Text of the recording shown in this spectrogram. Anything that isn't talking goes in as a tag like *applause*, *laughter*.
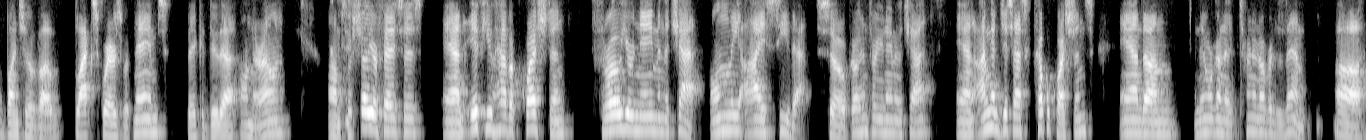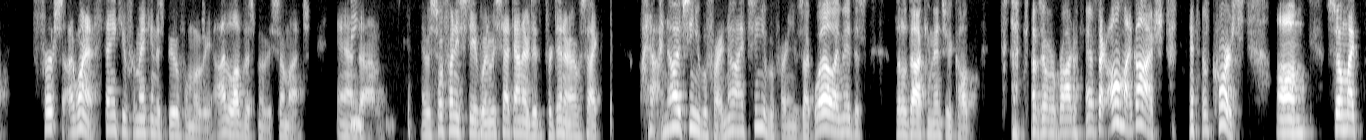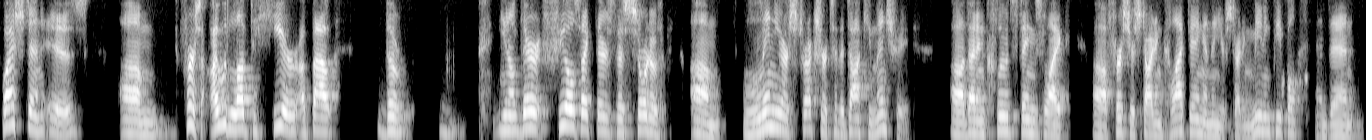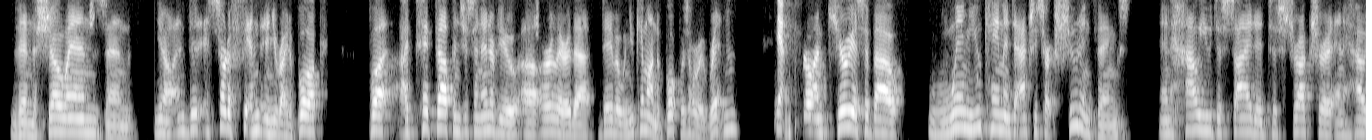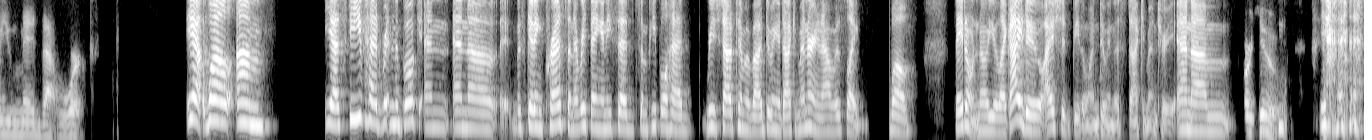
a bunch of uh, black squares with names. They could do that on their own. Um, so show your faces. And if you have a question, throw your name in the chat. Only I see that. So go ahead and throw your name in the chat. And I'm going to just ask a couple questions. And, um, and then we're going to turn it over to them. Uh, first, I want to thank you for making this beautiful movie. I love this movie so much. And um, it was so funny, Steve, when we sat down there for dinner, I was like, I know I've seen you before. I know I've seen you before. And he was like, well, I made this little documentary called *laughs* Tubs Over Broadway. I was like, oh my gosh, *laughs* of course. Um, so my question is, um, first, I would love to hear about the, you know, there feels like there's this sort of um, linear structure to the documentary uh, that includes things like uh, first you're starting collecting and then you're starting meeting people and then then the show ends and you know, and it's sort of, and, and, you write a book. But I picked up in just an interview uh, earlier that Dava, when you came on, the book was already written. Yeah. And so I'm curious about when you came in to actually start shooting things and how you decided to structure it and how you made that work. Yeah, well, um, yeah steve had written the book and and uh was getting press and everything and he said some people had reached out to him about doing a documentary and i was like well they don't know you like i do. I should be the one doing this documentary. And um or you. *laughs* yeah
